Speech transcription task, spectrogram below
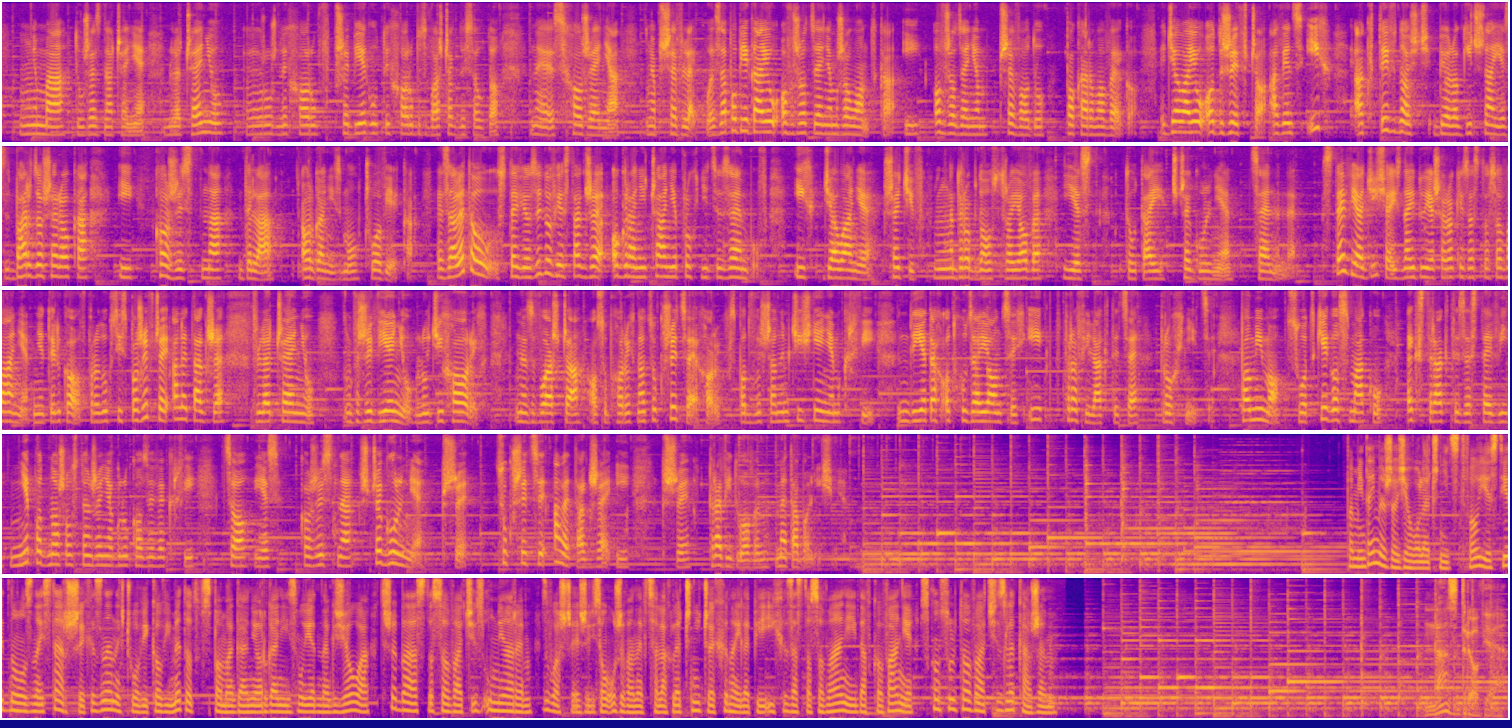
ma duże znaczenie w leczeniu różnych chorób, w przebiegu tych chorób, zwłaszcza gdy są to e, schorzenia przewlekłe. Zapobiegają owrzodzeniom żołądka i owrzodzeniom przewodu pokarmowego. Działają odżywczo, a więc ich aktywność biologiczna jest bardzo szeroka i korzystna dla organizmu człowieka. Zaletą stewiozydów jest także ograniczanie próchnicy zębów. Ich działanie przeciwdrobnoustrojowe jest tutaj szczególnie cenne. Stevia dzisiaj znajduje szerokie zastosowanie nie tylko w produkcji spożywczej, ale także w leczeniu, w żywieniu ludzi chorych, zwłaszcza osób chorych na cukrzycę, chorych z podwyższonym ciśnieniem krwi, dietach odchudzających i w profilaktyce próchnicy. Pomimo słodkiego smaku, ekstrakty ze stewi nie podnoszą stężenia glukozy we krwi, co jest korzystne szczególnie przy cukrzycy, ale także i przy prawidłowym metabolizmie. Pamiętajmy, że ziołolecznictwo jest jedną z najstarszych znanych człowiekowi metod wspomagania organizmu, jednak zioła trzeba stosować z umiarem, zwłaszcza jeżeli są używane w celach leczniczych. Najlepiej ich zastosowanie i dawkowanie skonsultować z lekarzem. Na zdrowie.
